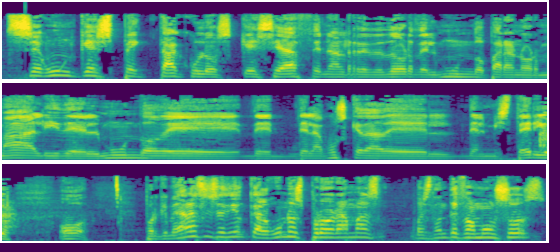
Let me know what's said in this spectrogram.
según qué espectáculos que se hacen alrededor del mundo paranormal y del mundo de, de- de la búsqueda del, del misterio? O porque me da la sensación que algunos programas bastante famosos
